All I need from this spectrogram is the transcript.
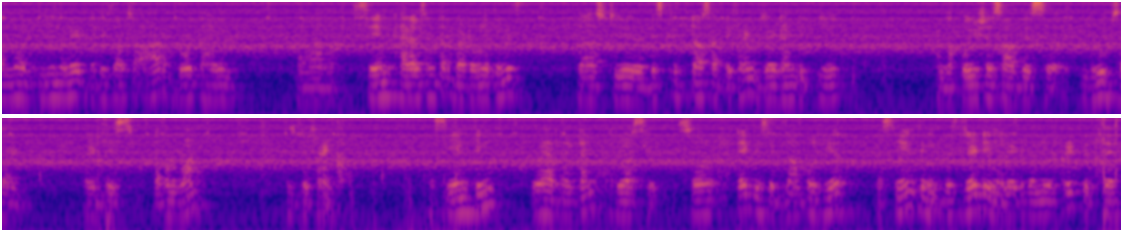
one more E enolate that is also R, both having uh, same chiral center, but only thing is the descriptors are different. Z and E and the positions of these uh, groups are at this double bond is different. The same thing we written reversely. So take this example here. The same thing this Z enolate when you treat with the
